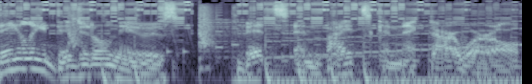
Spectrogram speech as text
Daily digital news. Bits and bytes connect our world.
